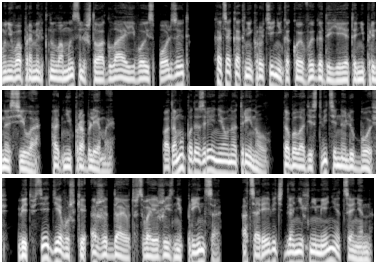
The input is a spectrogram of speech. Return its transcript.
У него промелькнула мысль, что Аглая его использует, хотя, как ни крути, никакой выгоды ей это не приносило, одни проблемы. Потому подозрение он отринул. То была действительно любовь, ведь все девушки ожидают в своей жизни принца, а царевич для них не менее ценен.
